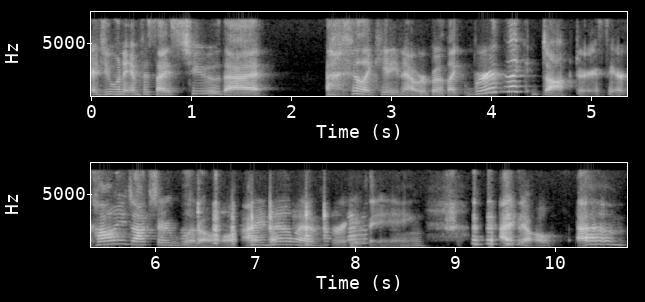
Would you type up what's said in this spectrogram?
I do want to emphasize too that I feel like Katie and I we're both like we're like doctors here. Call me Doctor Little. I know everything. I don't. Um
